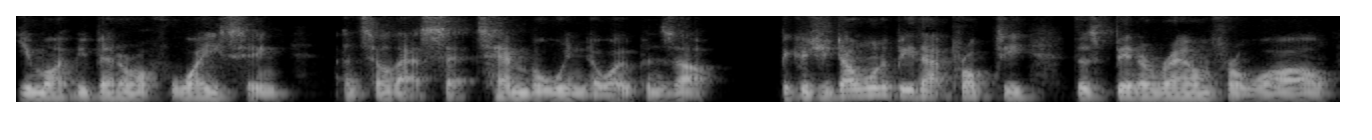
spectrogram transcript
you might be better off waiting until that September window opens up because you don't want to be that property that's been around for a while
